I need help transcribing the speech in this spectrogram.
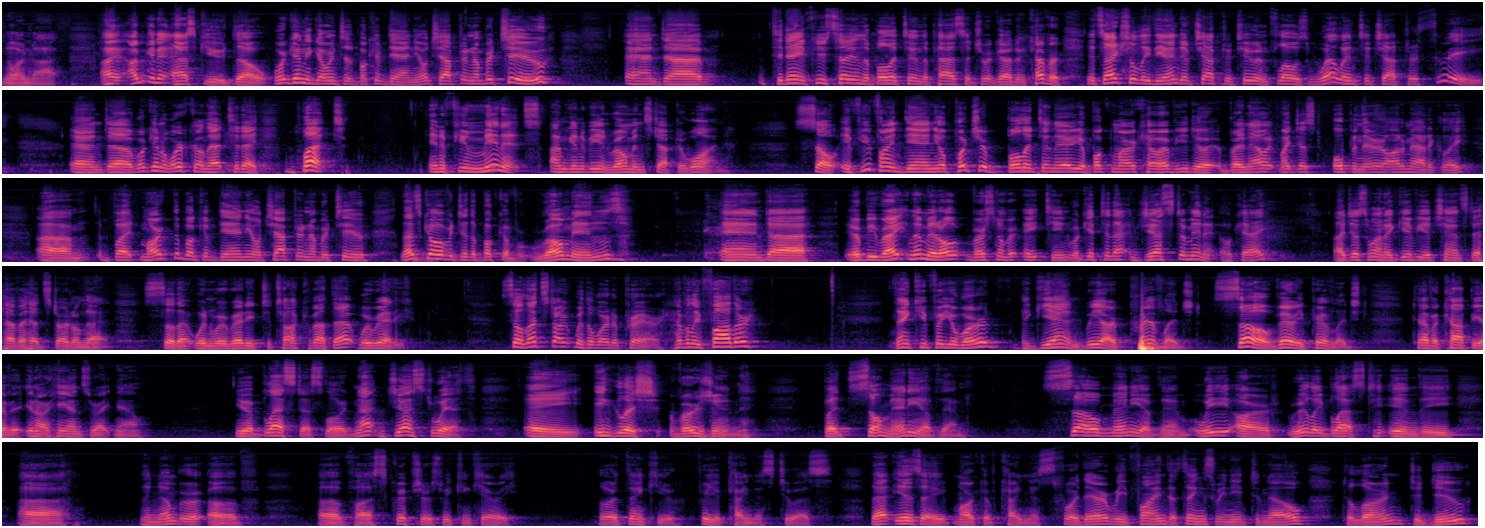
No, I'm not. I, am going to ask you, though, we're going to go into the book of Daniel, chapter number two. And uh, today, if you see in the bulletin the passage we're going to cover, it's actually the end of chapter two and flows well into chapter three. And uh, we're going to work on that today. But in a few minutes, I'm going to be in Romans chapter one. So if you find Daniel, put your bulletin there, your bookmark, however you do it. By now, it might just open there automatically. Um, but mark the book of Daniel, chapter number two. Let's go over to the book of Romans, and uh, it'll be right in the middle, verse number 18. We'll get to that in just a minute, okay? I just want to give you a chance to have a head start on that so that when we're ready to talk about that, we're ready. So let's start with a word of prayer. Heavenly Father, thank you for your word. Again, we are privileged, so very privileged to have a copy of it in our hands right now. You have blessed us, Lord, not just with a English version, but so many of them. So many of them. We are really blessed in the, uh, the number of, of uh, scriptures we can carry. Lord, thank you for your kindness to us. That is a mark of kindness, for there we find the things we need to know to learn, to do.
